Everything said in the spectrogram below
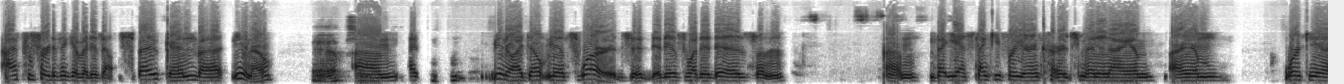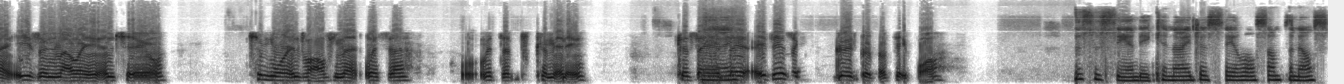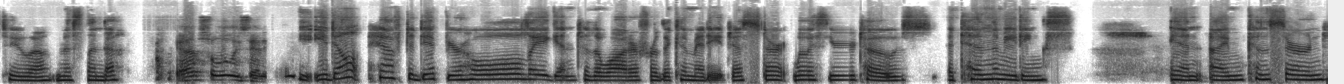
I prefer to think of it as outspoken, but, you know, um, I, you know, I don't mince words. It, it is what it is. And Um, but yes, thank you for your encouragement, and I am I am working on easing my way into to more involvement with the with the committee because they, they, it is a good group of people. This is Sandy. Can I just say a little something else to uh, Miss Linda? Absolutely, Sandy. You, you don't have to dip your whole leg into the water for the committee. Just start with your toes, attend the meetings. And I'm concerned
